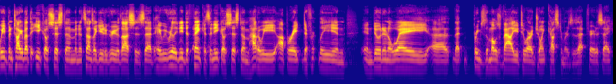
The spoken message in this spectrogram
We've been talking about the ecosystem, and it sounds like you'd agree with us, is that, hey, we really need to think as an ecosystem, how do we operate differently and, and do it in a way uh, that brings the most value to our joint customers? Is that fair to say?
